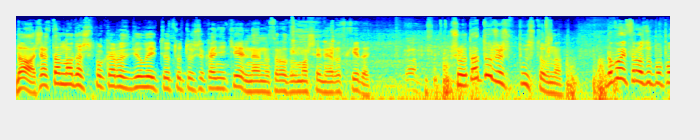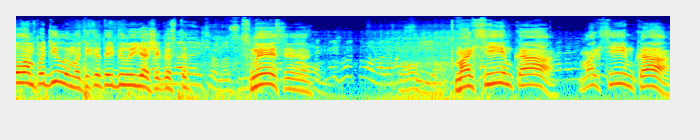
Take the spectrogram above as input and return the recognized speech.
Да, зараз там треба ж поки розділити, то тут все канітель, наверное, сразу в машини розкидати. Що, та тут же ж пусто в нас. Давай сразу пополам поділимо, тільки той білий ящик оставь. В смислі? Так ми ж готовили, Максим. Максимка! Максимка!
